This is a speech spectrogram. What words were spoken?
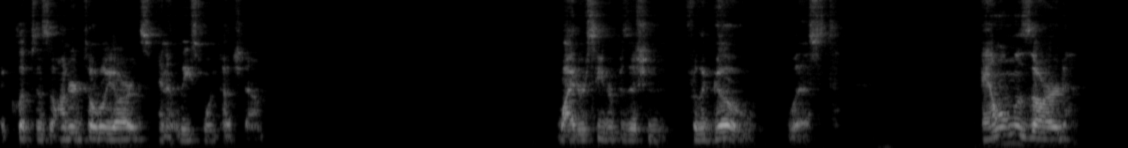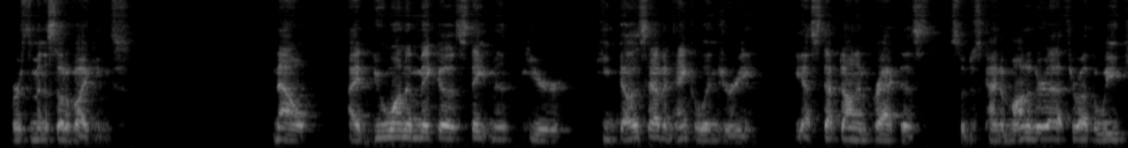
eclipses 100 total yards and at least one touchdown. Wide receiver position for the go list. Allen Lazard versus the Minnesota Vikings. Now, I do want to make a statement here. He does have an ankle injury. He got stepped on in practice, so just kind of monitor that throughout the week.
